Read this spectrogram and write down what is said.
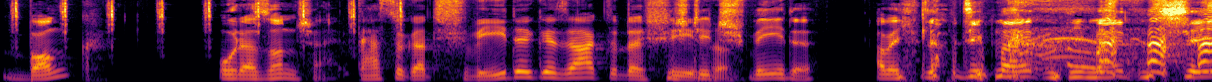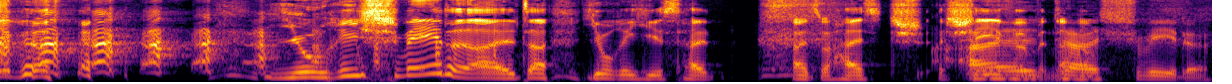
Bonk oder Sonnenschein? Hast du gerade Schwede gesagt oder Hier Schäfer? steht Schwede. Aber ich glaube, die meinten, die meinten Schäbe. Juri Schwede, Alter. Juri hieß halt, also heißt Sch mit Alter Namen. Schwede.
